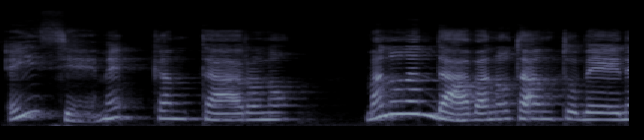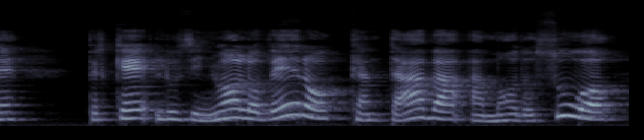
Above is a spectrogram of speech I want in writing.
e insieme cantarono ma non andavano tanto bene perché l'usignuolo vero cantava a modo suo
